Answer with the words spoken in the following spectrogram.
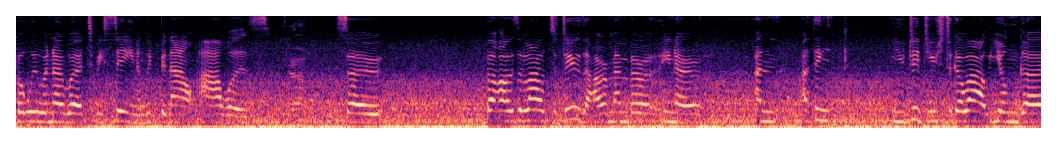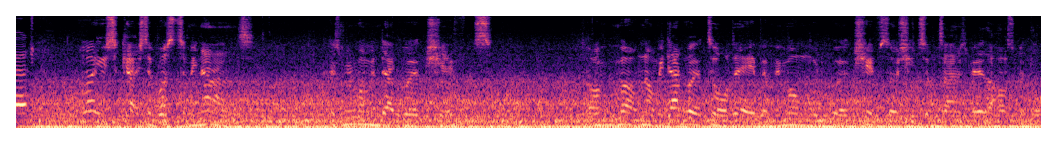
but we were nowhere to be seen, and we'd been out hours. Yeah. So, but I was allowed to do that. I remember, you know, and I think you did used to go out younger. Well, I used to catch the bus to my nan's because my mum and dad worked shifts. Oh, well, no, my dad worked all day, but my mum would work shifts, so she'd sometimes be at the hospital,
